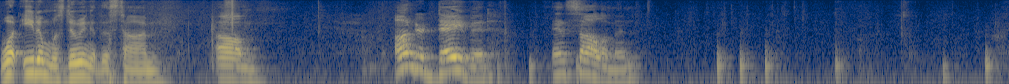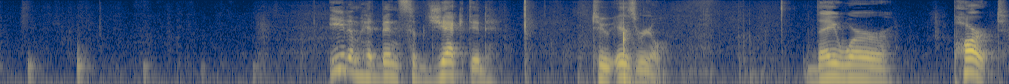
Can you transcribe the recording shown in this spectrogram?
what Edom was doing at this time. Um, under David and Solomon, Edom had been subjected to Israel. They were part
